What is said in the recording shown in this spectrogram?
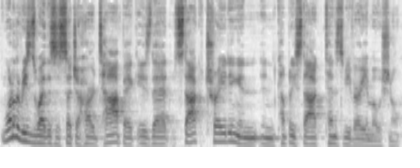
One of the reasons why this is such a hard topic is that stock trading and, and company stock tends to be very emotional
